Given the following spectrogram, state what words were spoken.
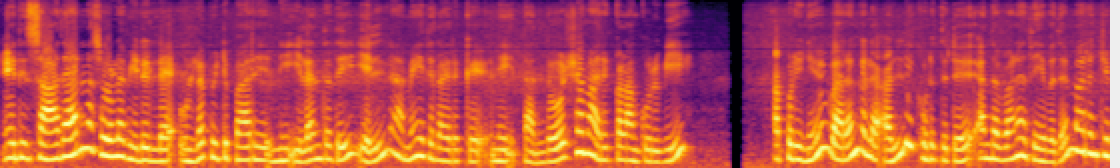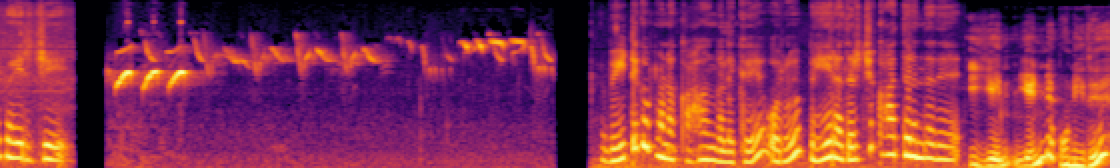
இது சாதாரண சோழ வீடு இல்லை உள்ள போயிட்டு பாரு. நீ இழந்தது எல்லாமே இதில் இருக்கு. நீ சந்தோஷமா இருக்கலாம் குருவி. அப்படின்னு வரங்களை அள்ளி கொடுத்துட்டு அந்த வன தேவதை மறைஞ்சு போயிருச்சு. வீட்டுக்கு போன காகங்களுக்கு ஒரு பேரதிர்ச்சி காத்திருந்தது. என்- என்ன பொண்ணு இது?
